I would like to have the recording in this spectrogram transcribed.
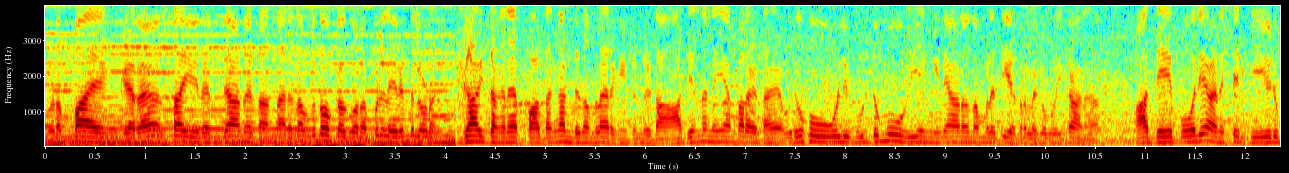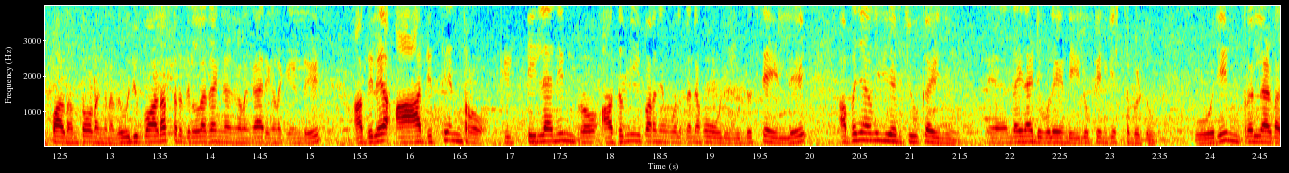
ഇവിടെ ഭയങ്കര സൈലന്റ് ആണ് കേട്ടോ എന്നാലും നമുക്ക് നോക്കാം. കുറെ പിള്ളേരുണ്ടല്ലോ ഇവിടെ ഗായ്സ് അങ്ങനെ പടം കണ്ട് നമ്മൾ ഇറങ്ങിയിട്ടുണ്ട് കേട്ടോ ആദ്യം തന്നെ ഞാൻ പറയട്ടെ ഒരു ഹോളിവുഡ് മൂവി എങ്ങനെയാണോ നമ്മൾ തിയേറ്ററിലൊക്കെ പോയി കാണുക? അതേപോലെയാണ് ശരിക്കും ഈ ഒരു പടം തുടങ്ങുന്നത് ഒരുപാട് അത്തരത്തിലുള്ള രംഗങ്ങളും കാര്യങ്ങളൊക്കെ ഉണ്ട്. അതിൽ ആദ്യത്തെ ഇൻട്രോ കിട്ടില്ല ഇൻട്രോ അതും ഈ പറഞ്ഞ പോലെ തന്നെ ഹോളിവുഡ് സ്റ്റൈലിൽ അപ്പം ഞാൻ വിചാരിച്ചു കഴിഞ്ഞു. എന്തായാലും അടിപൊളിയുണ്ട് ഈ ലുക്ക് എനിക്ക് ഇഷ്ടപ്പെട്ടു. ഒരു ഇൻട്രോ ഇല്ലാട്ടോ.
